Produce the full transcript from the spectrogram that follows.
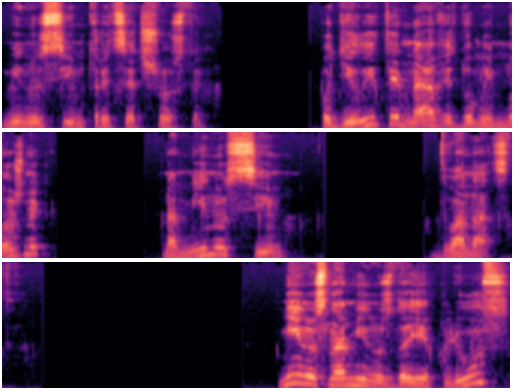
мінус 7,36 поділити на відомий множник на мінус 7 12. Мінус на мінус дає плюс.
